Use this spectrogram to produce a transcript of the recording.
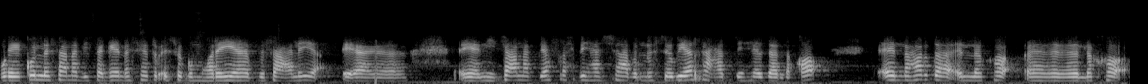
وكل سنة بيفاجئنا سياده رئيس الجمهورية بفعالية يعني فعلا بيفرح بها الشعب المصري وبيسعد بهذا اللقاء. النهارده اللقاء لقاء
